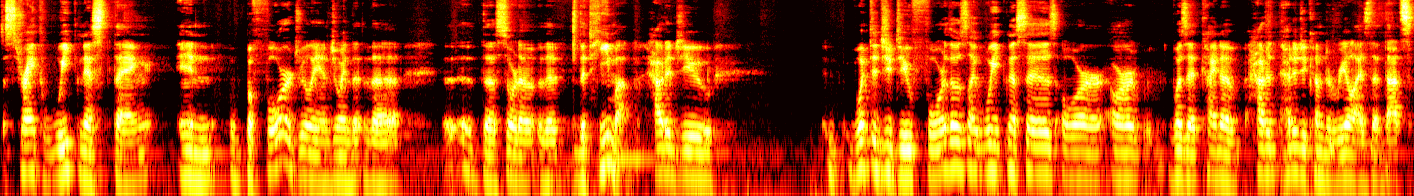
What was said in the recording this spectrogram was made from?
strength weakness thing in before Julianne joined the the the sort of the the team up? How did you what did you do for those like weaknesses or or was it kind of how did how did you come to realize that that's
